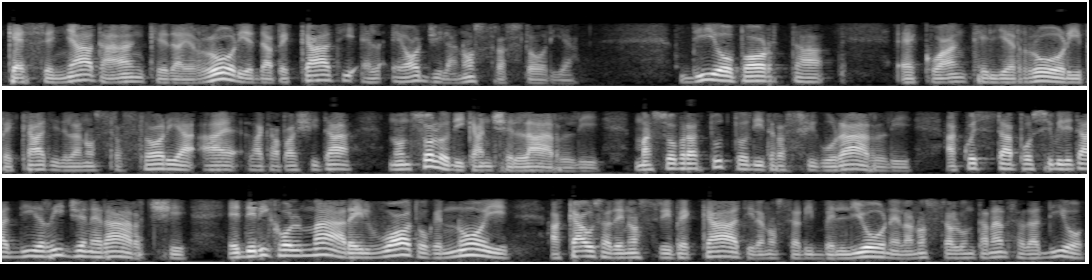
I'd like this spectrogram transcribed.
che è segnata anche da errori e da peccati, è, è oggi la nostra storia. Dio porta ecco, anche gli errori, i peccati della nostra storia ha la capacità non solo di cancellarli, ma soprattutto di trasfigurarli, ha questa possibilità di rigenerarci e di ricolmare il vuoto che noi, a causa dei nostri peccati, la nostra ribellione, la nostra lontananza da Dio,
